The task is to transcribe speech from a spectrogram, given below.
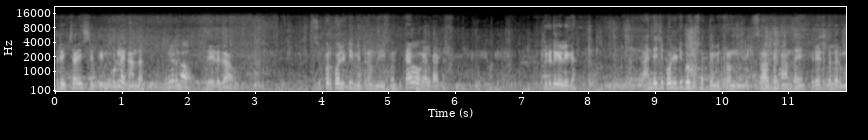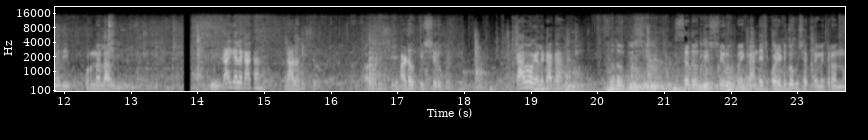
त्रेचाळीसशे तीन. कुठला आहे कांदा? रेडगाव. रेडगाव. सुपर क्वालिटी मित्रांनो ही पण. काय बघायला काका? तिकडे गेले का? कांद्याची क्वालिटी बघू शकता मित्रांनो. एक सारखा कांदा आहे. रेड कलरमध्ये पूर्ण लाल. काय गेलं काका? दादा? अडतीसशे रुपये. काय गेलं काका? सदोतीसशे. सदोतीसशे रुपये. कांद्याची क्वालिटी बघू शकता मित्रांनो.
